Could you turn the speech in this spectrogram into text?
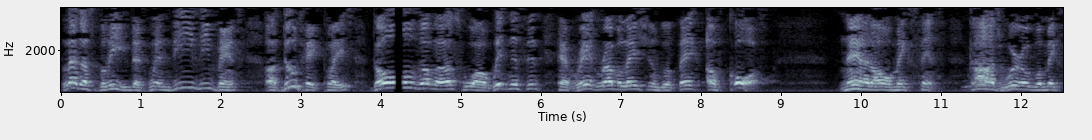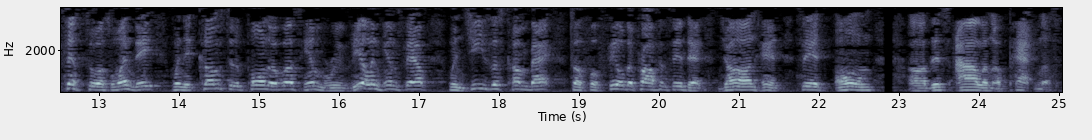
Let us believe that when these events uh, do take place, those of us who are witnesses have read Revelation will think, of course, now it all makes sense. God's word will make sense to us one day when it comes to the point of us him revealing himself when Jesus come back to fulfill the prophecy that John had said on uh, this island of Patmos.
